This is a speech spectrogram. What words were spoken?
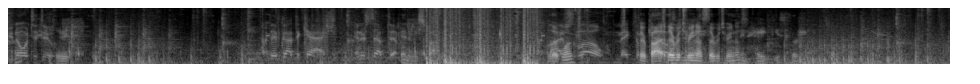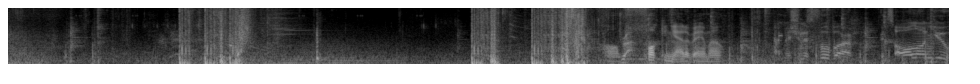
You know what to do. Sweet. They've got the cache. Intercept them. Enemy spotted. Lit one? Make them They're by. They're between us. They're between us. hate these first. Oh, I'm fucking out of ammo. Mission is FUBAR. It's all on you.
